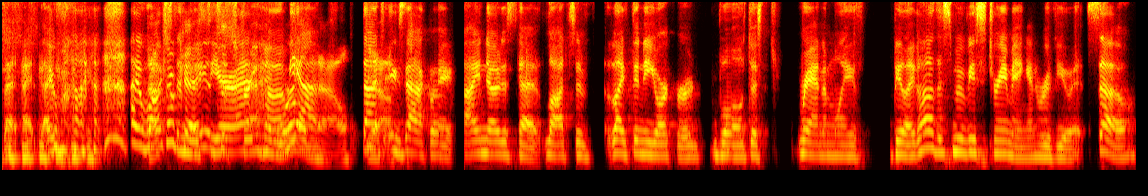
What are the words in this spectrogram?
but I, I, I watched okay. them this it's year. A streaming um, world yeah, now. That's yeah. exactly. I noticed that lots of like the New Yorker will just randomly be like, oh, this movie's streaming and review it. So,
